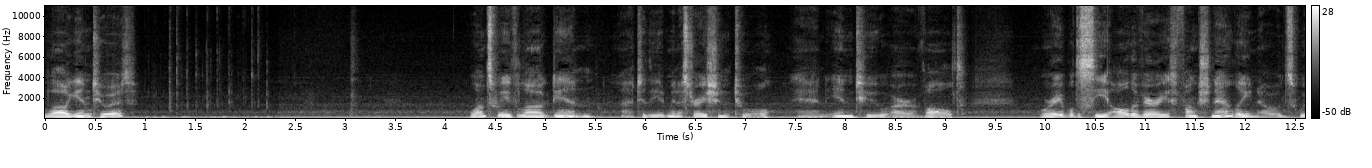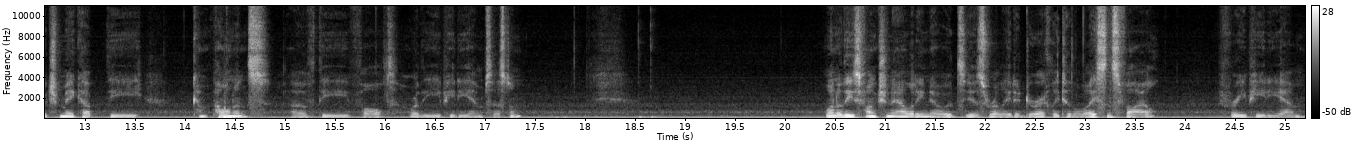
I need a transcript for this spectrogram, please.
log into it. Once we've logged in uh, to the administration tool and into our vault, we're able to see all the various functionality nodes which make up the components of the Vault or the EPDM system. One of these functionality nodes is related directly to the license file for EPDM.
